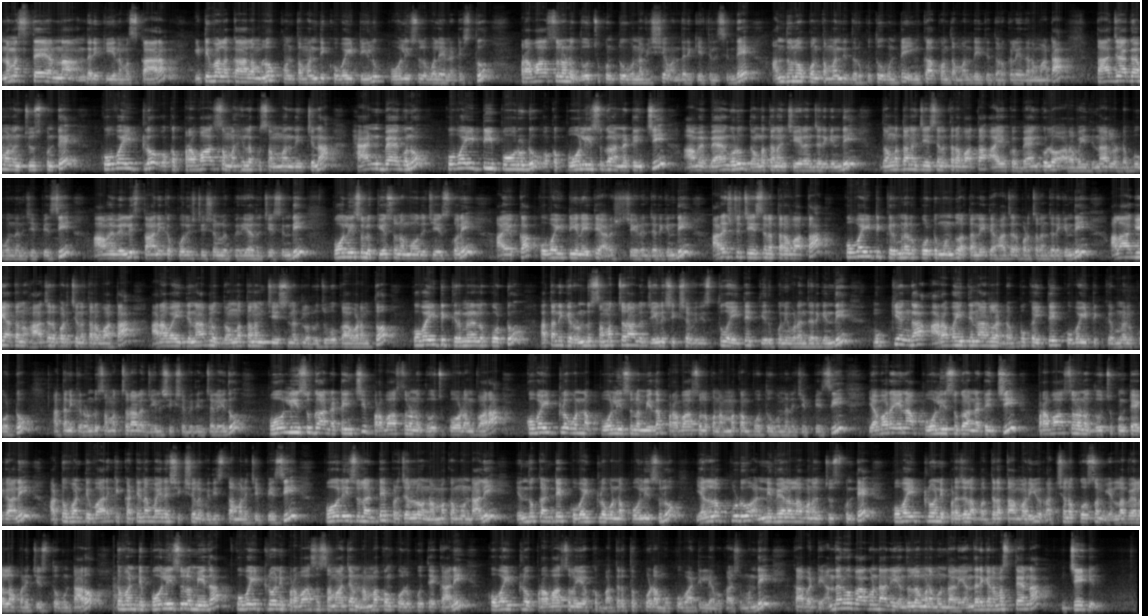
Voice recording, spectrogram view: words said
నమస్తే అన్న అందరికీ నమస్కారం. ఇటీవల కాలంలో కొంతమంది కువైటీలు పోలీసుల వలె నటిస్తూ ప్రవాసులను దోచుకుంటూ ఉన్న విషయం అందరికీ తెలిసిందే. అందులో కొంతమంది దొరుకుతూ ఉంటే ఇంకా కొంతమంది అయితే దొరకలేదన్నమాట. తాజాగా మనం చూసుకుంటే కువైట్లో ఒక ప్రవాస మహిళకు సంబంధించిన హ్యాండ్ బ్యాగును కువైటీ పౌరుడు ఒక పోలీసుగా నటించి ఆమె బ్యాంకును దొంగతనం చేయడం జరిగింది. దొంగతనం చేసిన తర్వాత ఆ యొక్క బ్యాంకులో అరవై దినార్ల డబ్బు ఉందని చెప్పేసి ఆమె వెళ్ళి స్థానిక పోలీస్ స్టేషన్లో ఫిర్యాదు చేసింది. పోలీసులు కేసు నమోదు చేసుకొని ఆ యొక్క కువైటీని అయితే అరెస్ట్ చేయడం జరిగింది. అరెస్ట్ చేసిన తర్వాత కువైట్ క్రిమినల్ కోర్టు ముందు అతన్నైతే హాజరుపరచడం జరిగింది. అలాగే అతను హాజరుపరిచిన తర్వాత అరవై దినార్లు దొంగతనం చేసినట్లు రుజువు కావడంతో కువైట్ క్రిమినల్ కోర్టు అతనికి రెండు సంవత్సరాలు జైలు శిక్ష విధిస్తూ అయితే తీర్పునివ్వడం జరిగింది. ముఖ్యంగా అరవై దినార్ల డబ్బుకైతే కువైట్ క్రిమినల్ కోర్టు అతనికి రెండు సంవత్సరాల జైలు శిక్ష విధించలేదు. పోలీసుగా నటించి ప్రవాసులను దోచుకోవడం ద్వారా కువైట్లో ఉన్న పోలీసుల మీద ప్రవాసులకు నమ్మకం పోతూ ఉందని చెప్పేసి ఎవరైనా పోలీసుగా నటించి ప్రవాసులను దోచుకుంటే కానీ అటువంటి వారికి కఠినమైన శిక్షలు విధిస్తామని చెప్పేసి పోలీసులు అంటే ప్రజల్లో నమ్మకం ఉండాలి. ఎందుకంటే కువైట్లో ఉన్న పోలీసులు ఎల్లప్పుడూ అన్ని వేళలా మనం చూసుకుంటే కువైట్లోని ప్రజల భద్రత మరియు రక్షణ కోసం ఎల్లవేళలా పనిచేస్తూ ఉంటారు. అటువంటి పోలీసుల మీద కువైట్లోని ప్రవాస సమాజం నమ్మకం కోల్పోతే కానీ కువైట్లో ప్రవాసుల యొక్క భద్రతకు కూడా ముప్పు వాటిల్లే అవకాశం ఉంది. కాబట్టి అందరూ బాగుండాలి అందులో మనం ఉండాలి. అందరికీ నమస్తే అన్న. జై హింద్.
